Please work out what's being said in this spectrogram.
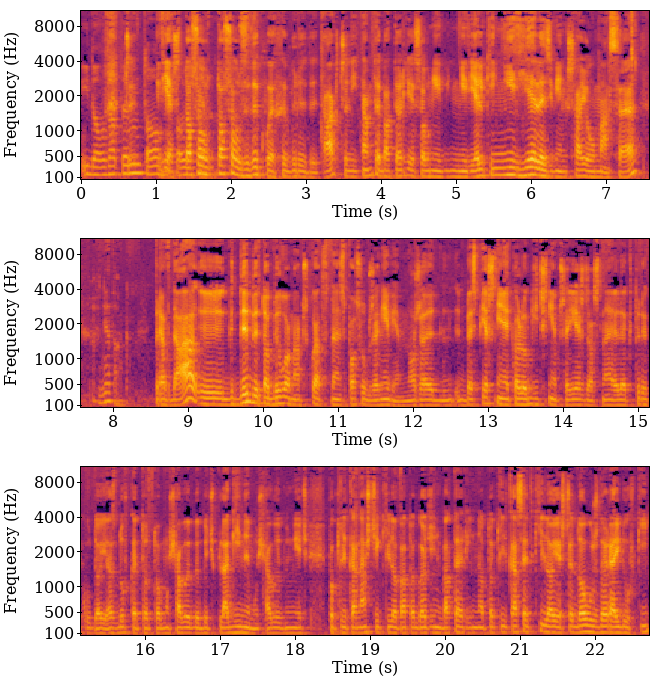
idą za tym, to. Wiesz, to, to są, to są zwykłe hybrydy, tak? Czyli tamte baterie są nie, niewielkie, niewiele zwiększają masę. Nie tak prawda? Y, gdyby to było na przykład w ten sposób, że nie wiem, może bezpiecznie, ekologicznie przejeżdżasz na elektryku dojazdówkę, to to musiałyby być pluginy, musiałyby mieć po kilkanaście kilowatogodzin baterii, no to kilkaset kilo jeszcze dołóż do rajdówki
